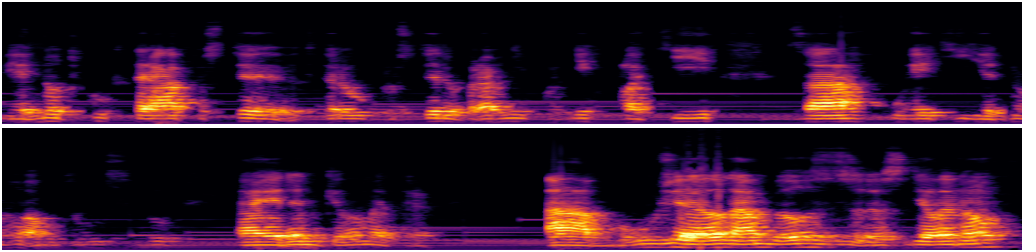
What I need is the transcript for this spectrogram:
jednotku, která prostě, kterou prostě dopravní podnik platí za ujetí jednoho autobusu na jeden kilometr. A bohužel nám bylo sděleno,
